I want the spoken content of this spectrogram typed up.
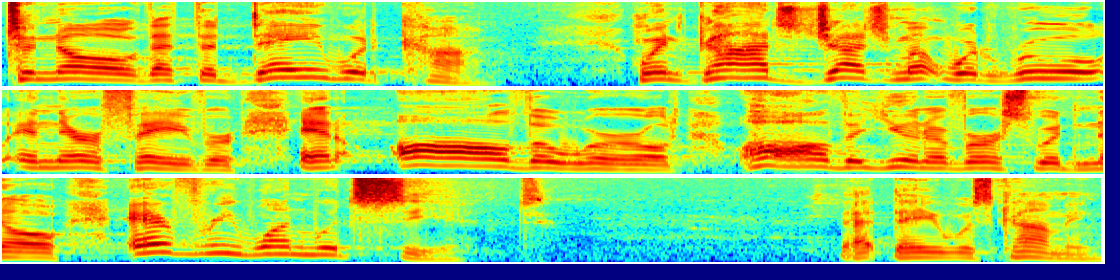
to know that the day would come when God's judgment would rule in their favor, and all the world, all the universe would know, everyone would see it. That day was coming.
